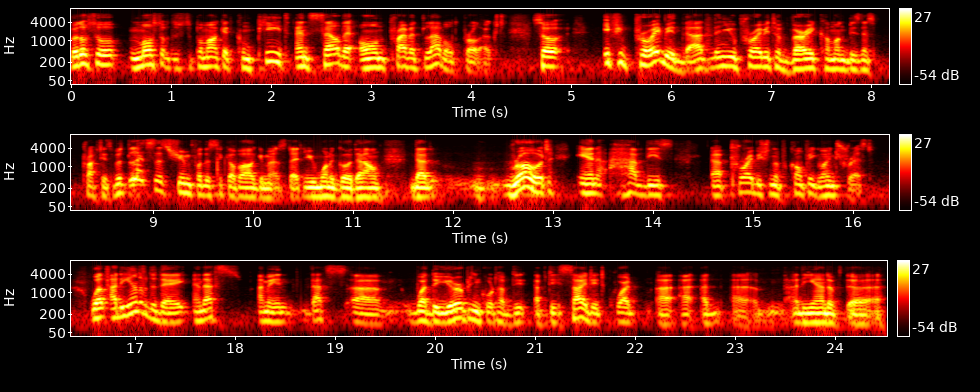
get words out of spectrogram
but also most of the supermarket compete and sell their own private labeled product. So if you prohibit that, then you prohibit a very common business practice. But let's assume, for the sake of arguments, that you want to go down that road and have this uh, prohibition of conflict of interest. Well, at the end of the day, and that's I mean, that's um, what the European Court have, de- have decided quite uh, at, uh, at, the end of the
